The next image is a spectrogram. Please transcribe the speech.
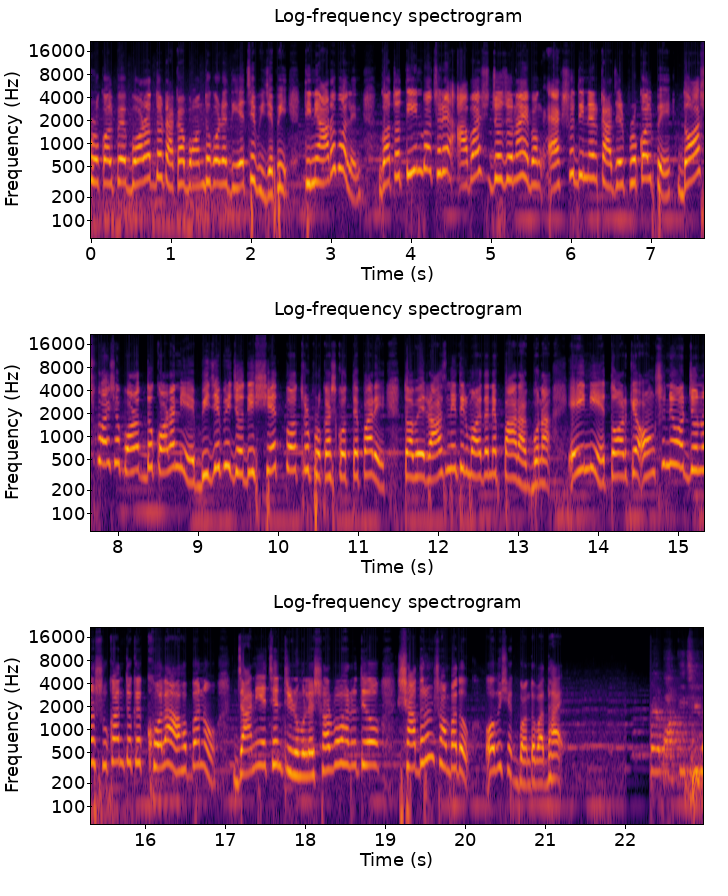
প্রকল্পে বরাদ্দ টাকা বন্ধ করে দিয়েছে বিজেপি। তিনি আরও বলেন, গত তিন বছরে আবাস যোজনা এবং একশো দিনের কাজের প্রকল্পে দশ পয়সা বরাদ্দ করা নিয়ে বিজেপি যদি শ্বেতপত্র প্রকাশ করতে পারে, তবে রাজনীতির ময়দানে পা রাখব না। এই নিয়ে তর্কে অংশ নেওয়ার জন্য সুকান্তকে খোলা আহ্বানও জানিয়েছেন তৃণমূলের সর্বভারতীয় সাধারণ সম্পাদক অভিষেক বন্দ্যোপাধ্যায়। বাকি ছিল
